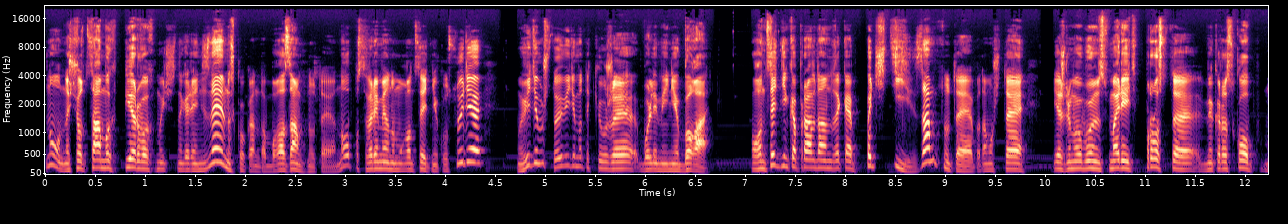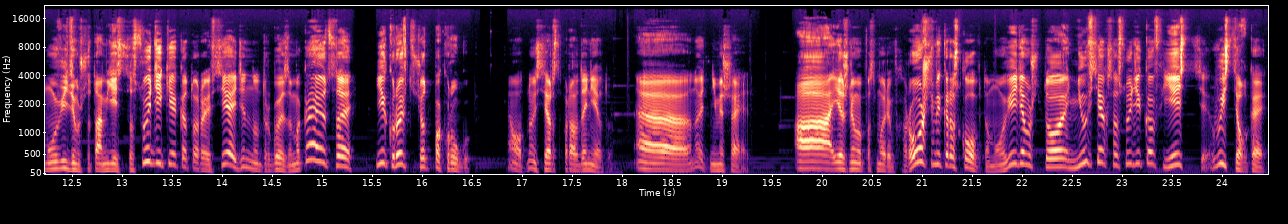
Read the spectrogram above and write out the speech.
Ну, насчет самых первых мы, честно говоря, не знаем, насколько она была замкнутая, но по современному ланцетнику судя, мы видим, что, видимо, таки уже более-менее была. У ланцетника, правда, она такая почти замкнутая, потому что, если мы будем смотреть просто в микроскоп, мы увидим, что там есть сосудики, которые все один на другой замыкаются, и кровь течет по кругу. Вот, ну, сердца, правда, нету. Э, но это не мешает. А если мы посмотрим в хороший микроскоп, то мы увидим, что не у всех сосудиков есть выстилка.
